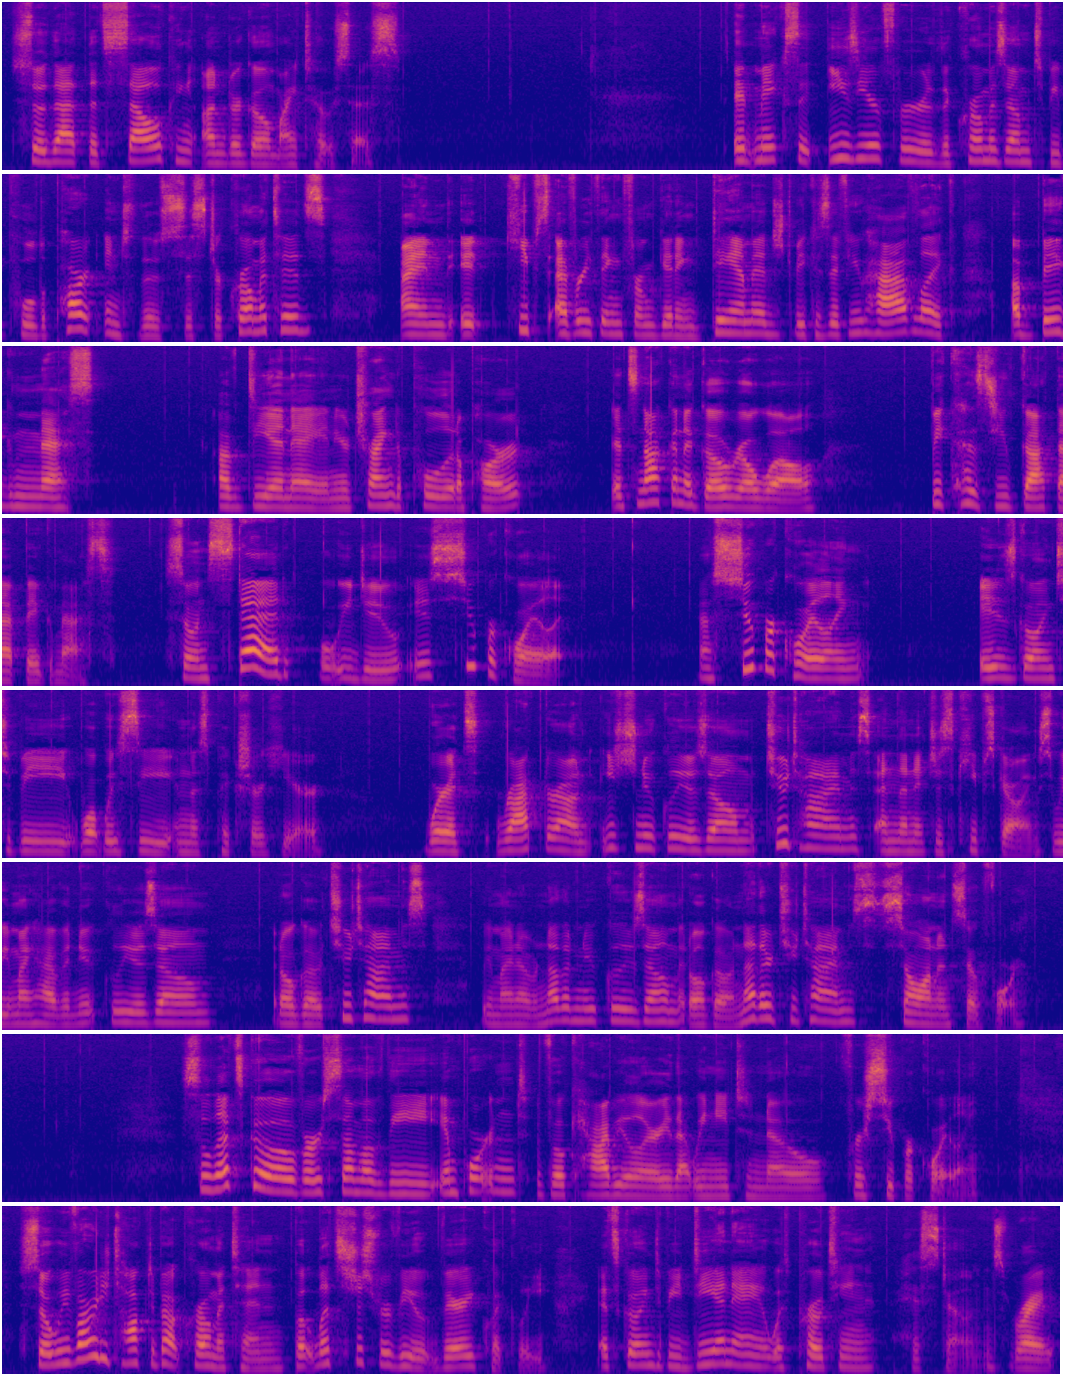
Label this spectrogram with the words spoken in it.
so that the cell can undergo mitosis. It makes it easier for the chromosome to be pulled apart into those sister chromatids, and it keeps everything from getting damaged because if you have like a big mess of DNA and you're trying to pull it apart, it's not going to go real well because you've got that big mess. So instead, what we do is supercoil it. Now, supercoiling is going to be what we see in this picture here where it's wrapped around each nucleosome two times and then it just keeps going. So we might have a nucleosome, it'll go two times. We might have another nucleosome, it'll go another two times, so on and so forth. So let's go over some of the important vocabulary that we need to know for supercoiling. So we've already talked about chromatin, but let's just review it very quickly. It's going to be DNA with protein histones, right?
